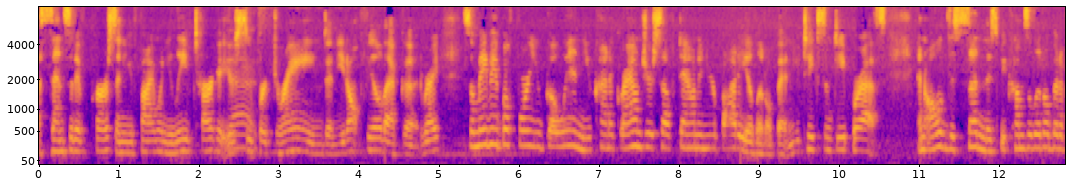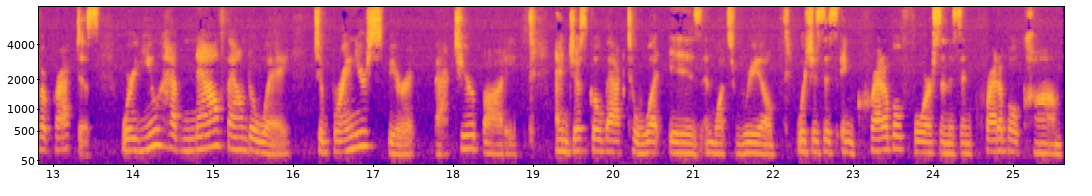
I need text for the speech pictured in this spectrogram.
a sensitive person. You find when you leave Target, you're Yes. super drained and you don't feel that good, right? So maybe before you go in, you kind of ground yourself down in your body a little bit and you take some deep breaths. And all of a sudden, this becomes a little bit of a practice where you have now found a way to bring your spirit back to your body and just go back to what is and what's real, which is this incredible force and this incredible calm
